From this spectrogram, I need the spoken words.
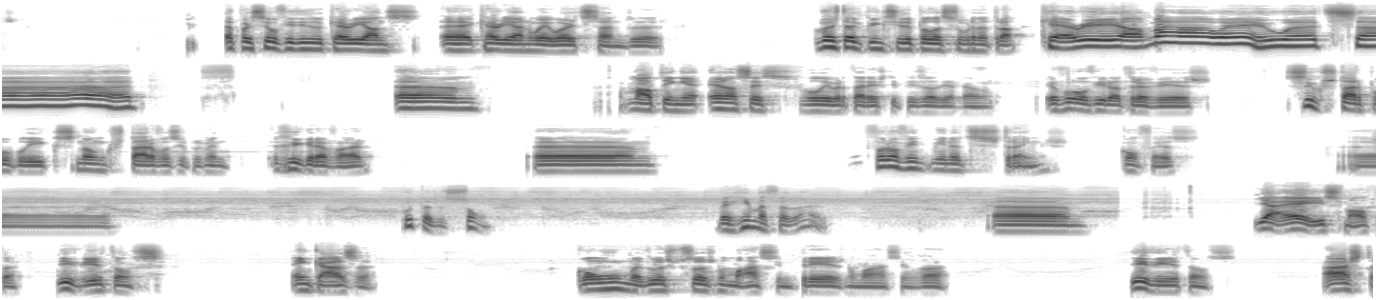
apareceu o vídeo do Carry On, uh, Carry On Wayward Son, bastante conhecida pela sobrenatural. Carry On My Wayward Son. Um, maltinha, eu não sei se vou libertar este episódio ou não. Eu vou ouvir outra vez. Se gostar, publico. Se não gostar, vou simplesmente regravar. Uh, foram 20 minutos estranhos, confesso. Uh, puta de som. Behemoth a dar. Uh, yeah, é isso, malta. Divirtam-se. Em casa. Com uma, duas pessoas no máximo, três no máximo, vá. Divirtam-se. Hasta.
